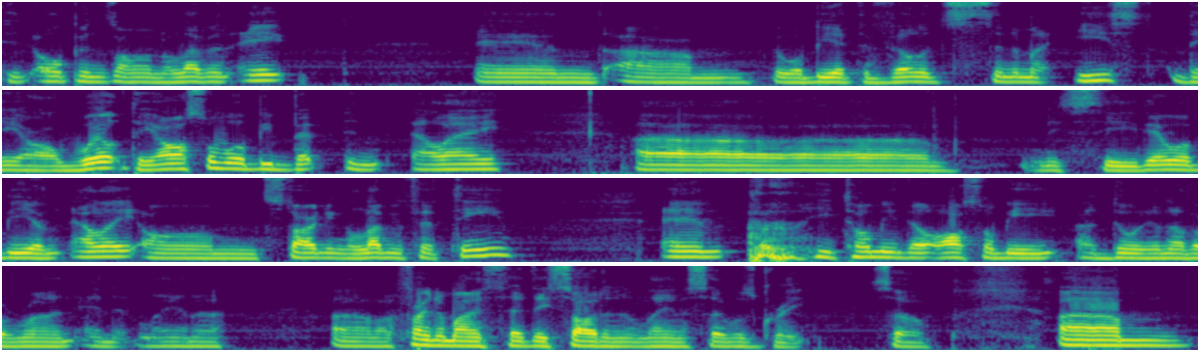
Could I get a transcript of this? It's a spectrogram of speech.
it opens on 11-8 and um, it will be at the Village Cinema East. They are will they also will be in L.A. Uh, let me see. They will be in L.A. Um, starting 11:15 and he told me they'll also be uh, doing another run in Atlanta. Um, a friend of mine said they saw it in Atlanta, said it was great. So, um,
